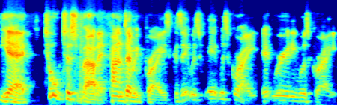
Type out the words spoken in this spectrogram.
yeah talk to us about it pandemic praise because it was it was great. It really was great.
